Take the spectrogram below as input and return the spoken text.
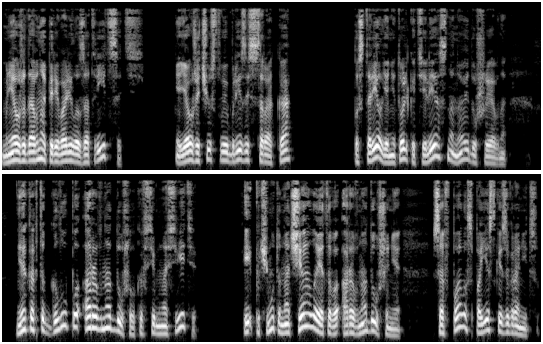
мне уже давно перевалило за тридцать, и я уже чувствую близость сорока. Постарел я не только телесно, но и душевно. Я как-то глупо оравнодушил ко всему на свете, и почему-то начало этого оравнодушения совпало с поездкой за границу.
